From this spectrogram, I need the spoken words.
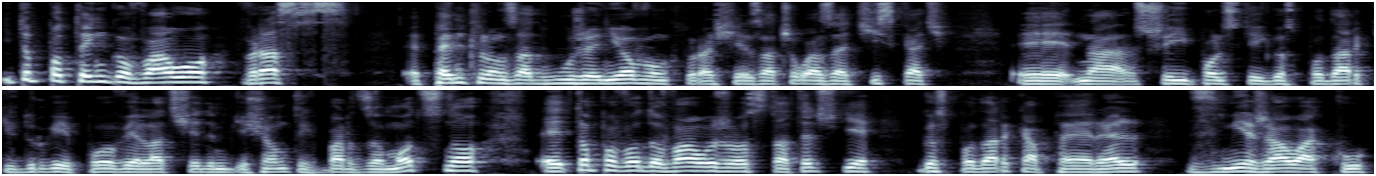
i to potęgowało wraz z pętlą zadłużeniową, która się zaczęła zaciskać e, na szyi polskiej gospodarki w drugiej połowie lat 70. bardzo mocno. E, to powodowało, że ostatecznie gospodarka PRL zmierzała ku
